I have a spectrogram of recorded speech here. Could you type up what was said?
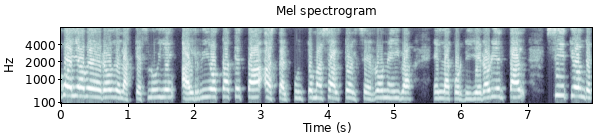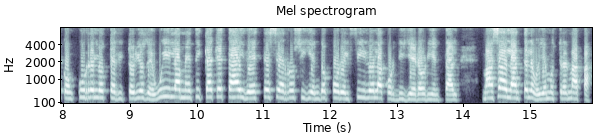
Guayabero, de las que fluyen al río Caquetá hasta el punto más alto del Cerro Neiva en la cordillera oriental, sitio donde concurren los territorios de Huila, Meta y Caquetá y de este cerro siguiendo por el filo de la cordillera oriental. Más adelante le voy a mostrar el mapa.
